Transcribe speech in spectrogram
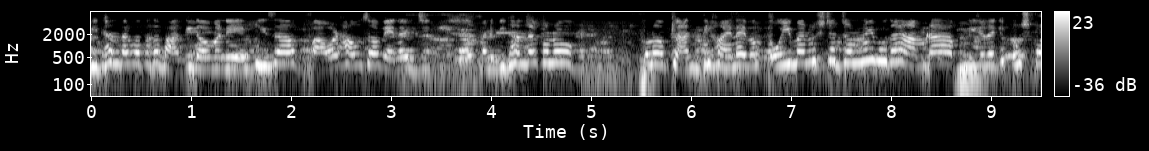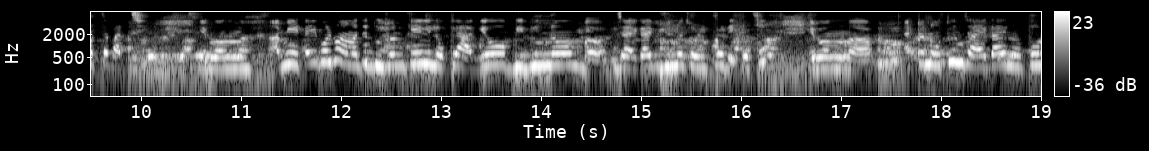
বিধানদার কথা তো বাদই দাও মানে his a power house of energy মানে বিধানদার কোনো কোনো ক্লান্তি হয় না এবং ওই মানুষটার জন্যই বোধহয় আমরা নিজেদেরকে পুশ করতে পারছি। এবং আমি এটাই বলব আমাদের দুজনকেই লোকে আগেও বিভিন্ন জায়গায় বিভিন্ন চরিত্রে রেখেছে। এবং একটা নতুন জায়গায় নতুন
